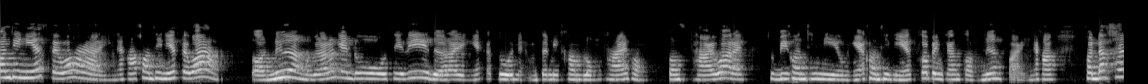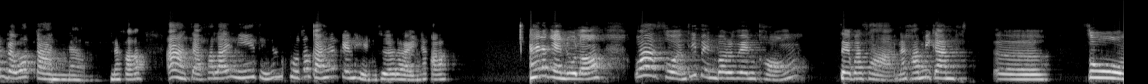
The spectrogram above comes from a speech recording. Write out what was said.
continuous แปลว่าอะไรนะคะ continuous แปลว่า ต่อเนื่องเหมือนเวลานักเรียนดูซีรีส์หรืออะไรอย่างเงี้ยการ์ตูนเนี่ยมันจะมีคำลงท้ายของตอนสุดท้ายว่าอะไร to be continue อย่างเงี้ย continuous ก็เป็นการต่อเนื่องไปนะคะ conduction แปลว่าการนำนะคะอะจากสไลด์นี้สิ่งที่ครูต้องการให้นักเรียนเห็นคืออะไรนะคะ ให้นักเรียนดูเนาะว่าส่วนที่เป็นบริเวณของเซลล์ประสาทนะคะ มีการเอ่อ ซูม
